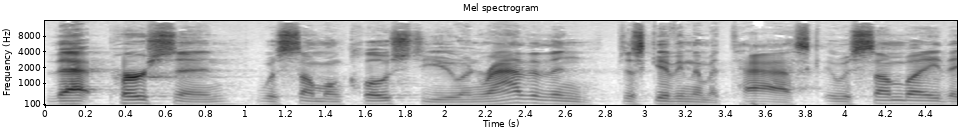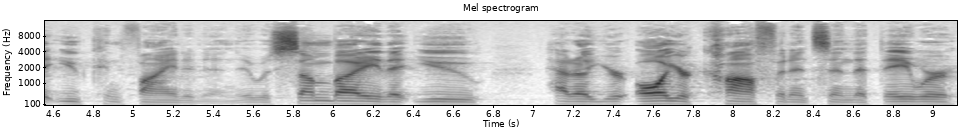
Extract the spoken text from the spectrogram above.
that person was someone close to you, and rather than just giving them a task, it was somebody that you confided in. It was somebody that you had your, all your confidence in, that they were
